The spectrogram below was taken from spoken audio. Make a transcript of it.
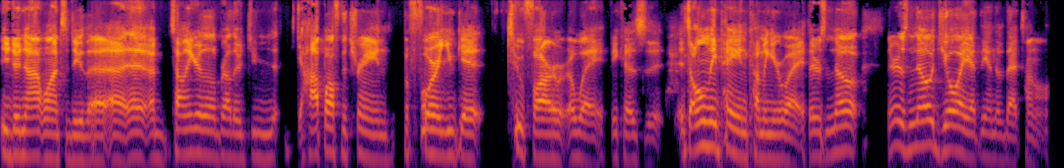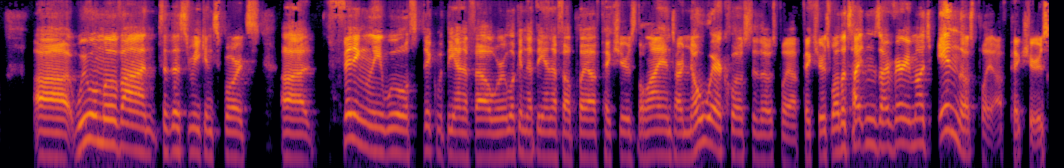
You do not want to do that. Uh, uh I'm telling your little brother, do hop off the train before you get too far away because it's only pain coming your way. There's no there is no joy at the end of that tunnel. Uh, we will move on to this week in sports. Uh, fittingly, we'll stick with the NFL. We're looking at the NFL playoff pictures. The Lions are nowhere close to those playoff pictures, while the Titans are very much in those playoff pictures.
